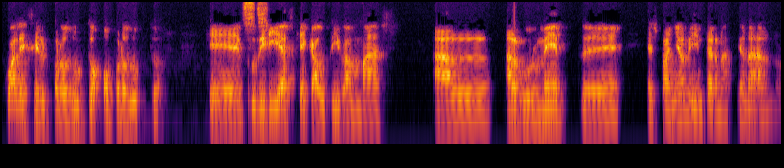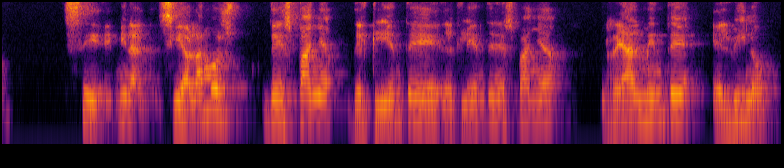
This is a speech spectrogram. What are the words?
¿Cuál es el producto o productos que tú dirías que cautivan más al, gourmet eh, español e internacional? ¿no? Sí, mira, si hablamos de España, del cliente, del cliente en España, realmente el vino,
